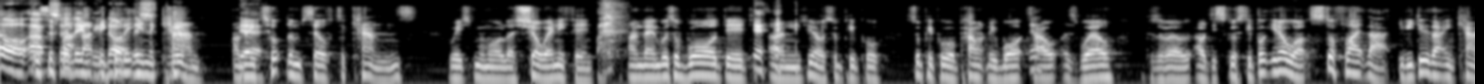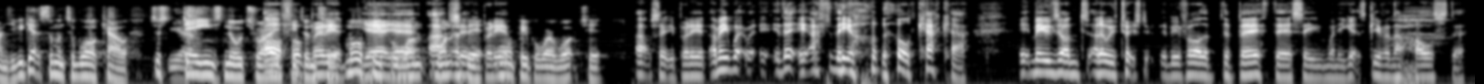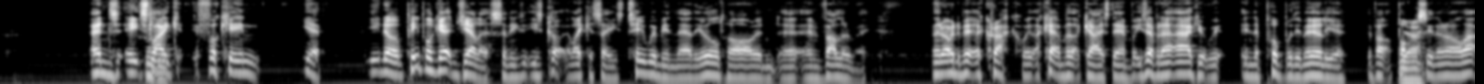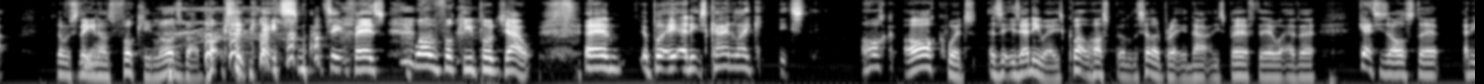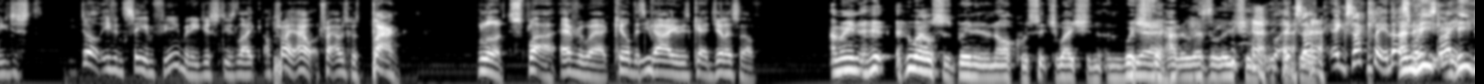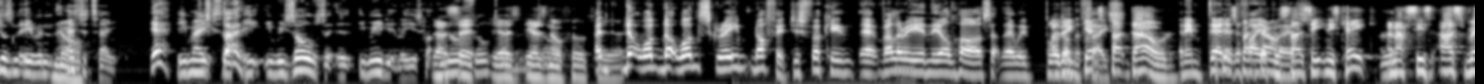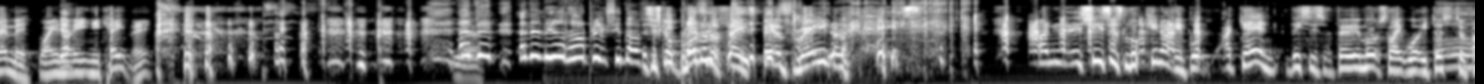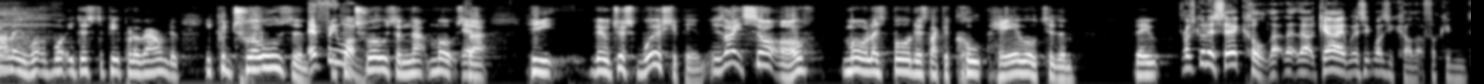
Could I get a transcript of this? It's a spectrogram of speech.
Oh, it's the fact absolutely that they not. got it in the can and yeah. they took themselves to Cannes, which more or less show anything, and then was awarded. and you know, some people, some people apparently walked Yeah. out as well because of how, how disgusting. But you know what? Stuff like that. If you do that in Cannes, if you get someone to walk out, just Yeah. gains notoriety. Oh, doesn't it? More Yeah, people yeah, want, want a bit. brilliant. More people want to watch it. Absolutely brilliant. I mean, w- w- they- after the the whole caca, it moves on. To, I know we've touched it before the, the birthday scene when he gets given that holster. and it's Mhm. like fucking yeah. You know, people get jealous, and he, he's got, like I say, he's two women there, the old whore and uh, and Valerie. They're having a bit of crack with. I can't remember that guy's name, but he's having an argument with, in the pub with him earlier about Yeah. boxing and all that. Obviously, he Yeah. knows fucking loads about boxing. Getting smacked in face, one fucking punch out. Um, but it, and it's kind of like it's awk- awkward as it is anyway. He's quite of hospital, they're celebrating that and his birthday or whatever. Gets his ulster, and he just don't even see him fuming. He just he's like, "I'll try it out. I'll try it out." He just goes bang, blood splatter everywhere. Killed this You- guy who was getting jealous of. I mean, who, who else has been in an awkward situation and wished Yeah. they had a resolution? that they Well, could do? exactly, exactly. That's and what he it's like. he doesn't even No. hesitate. Yeah, He makes that. He, he resolves it immediately. He's got That's no it. filter. He has, he has no filter. and yeah. not one, not one scream, nothing. Just fucking uh, Valerie and the old horse up there with blood and on then the gets face, back down. and him He dead in gets the back down, fireplace. starts eating his cake, and asks, his, asks Remy, "Why are you not eating your cake, mate?" Yeah. And then, and then the old whore brings him that. She's got fucking blood on her face, bit of brain on her face. And she's just looking at him. But again, this is very much like what he does to Oh. Valley, what, what he does to people around him. He controls them. Everyone. He controls them that much Yeah. that he they'll just worship him. It's like sort of more or less borders like a cult hero to them. They I was going to say cult. That, that that guy was it? What's he called? That fucking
